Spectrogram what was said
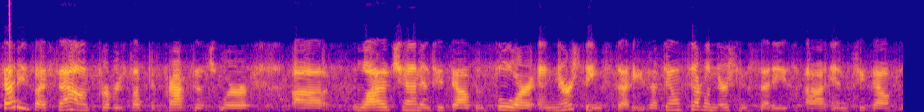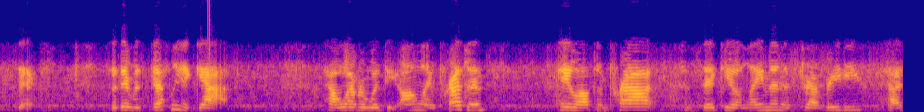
studies I found for reflective practice were uh, Chen in 2004 and nursing studies. I found several nursing studies uh, in 2006. So there was definitely a gap. However, with the online presence, Palloff and Pratt, Conceição and Lehman and Stavredes had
